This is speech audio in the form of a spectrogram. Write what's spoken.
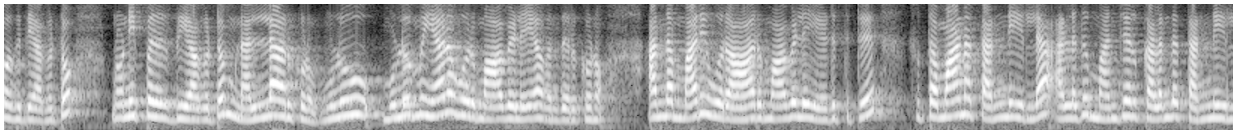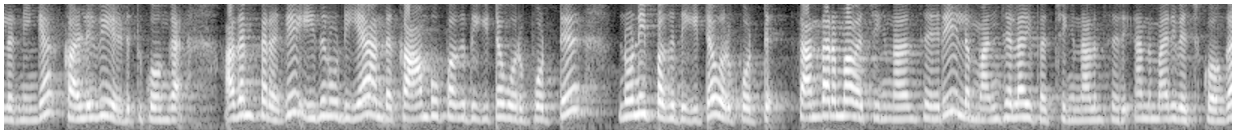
பகுதியாகட்டும் நுனிப்பகுதியாகட்டும் நல்லா இருக்கணும். முழு முழுமையான ஒரு மாவிளையாக வந்து இருக்கணும். அந்த மாதிரி ஒரு ஆறு மாவிளையை எடுத்துகிட்டு சுத்தமான தண்ணீரில் அல்லது மஞ்சள் கலந்த தண்ணீரில் நீங்கள் கழுவி எடுத்துக்கோங்க. அதன் பிறகு இதனுடைய அந்த காம்பு பகுதிக்கிட்ட ஒரு பொட்டு நுனிப்பகுதிக்கிட்ட ஒரு பொட்டு. சந்தனமாக வச்சிங்கனாலும் சரி இல்லை மஞ்சளாக வச்சிங்கனாலும் சரி அந்த மாதிரி வச்சுக்கோங்க.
